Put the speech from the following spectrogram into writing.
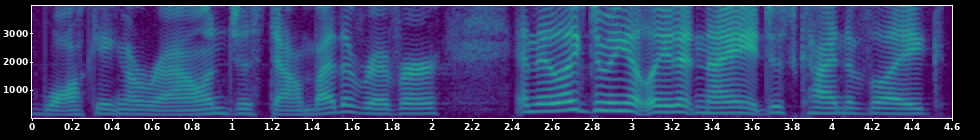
walking around just down by the river. And they like doing it late at night, just kind of like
